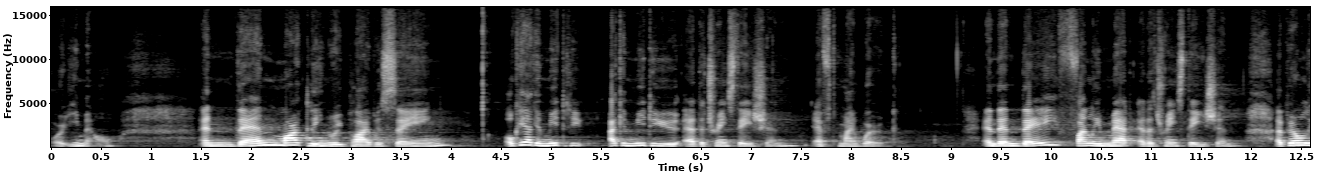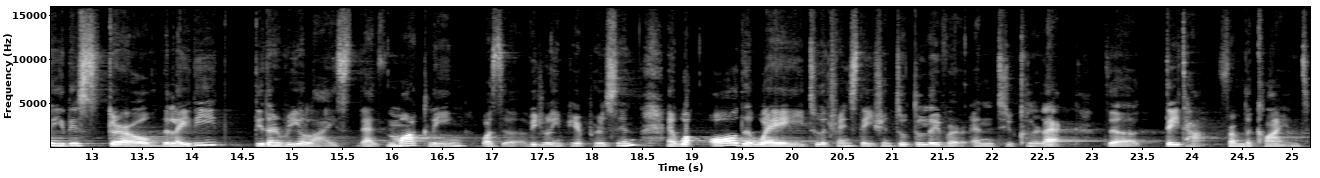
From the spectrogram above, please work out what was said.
or email. And then Mark Lin replied with saying, okay, I can meet you, I can meet you at the train station after my work. And then they finally met at the train station. Apparently this girl, the lady, didn't realize that Mark Lin was a visually impaired person and walked all the way to the train station to deliver and to collect the data from the client.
